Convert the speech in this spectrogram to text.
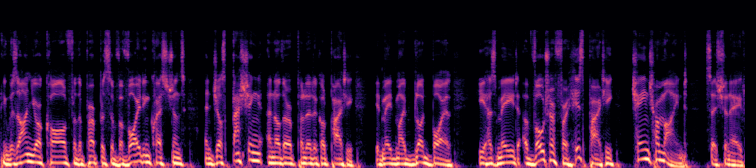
He was on your call for the purpose of avoiding questions and just bashing another political party. It made my blood boil. He has made a voter for his party change her mind, says Sinead.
